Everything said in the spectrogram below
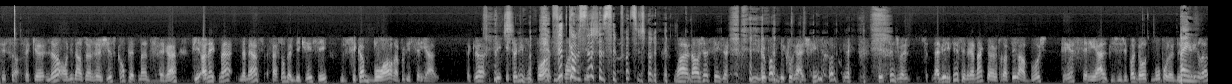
c'est ça. Fait que là, on est dans un registre complètement différent. Puis honnêtement, la meilleure façon de le décrire, c'est c'est comme boire un peu des céréales. Fait que là, étonnez-vous pas. Vite comme ça, je ne sais pas si j'aurais. Ouais, non, je sais. Je ne veux pas vous décourager, là, mais je veux, la vérité, c'est vraiment que tu as un profil en bouche très céréal, puis j'ai pas d'autres mots pour le ben, décrire.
